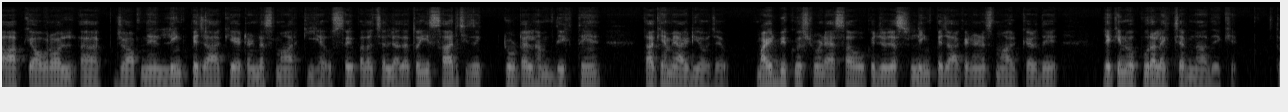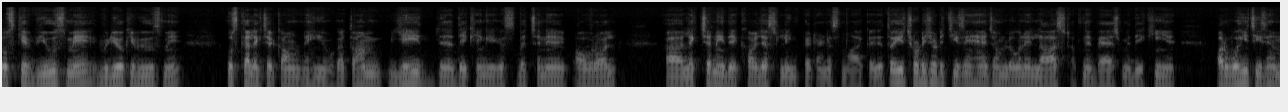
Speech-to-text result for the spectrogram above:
आपके ओवरऑल जो आपने लिंक पे जाके अटेंडेंस मार्क की है, उससे भी पता चल जाता है। तो ये सारी चीज़ें टोटल हम देखते हैं ताकि हमें आइडिया हो जाए। माइट भी कोई स्टूडेंट ऐसा हो कि जो जस्ट लिंक पे जाके अटेंडेंस मार्क कर दे, लेकिन वो पूरा लेक्चर ना देखे। तो उसके व्यूज़ में वीडियो के व्यूज़ में उसका लेक्चर काउंट नहीं होगा। तो हम यही देखेंगे कि उस बच्चे ने ओवरऑल लेक्चर नहीं देखा और जस्ट लिंक पे अटेंडेंस मार्क कर दे तो ये छोटी छोटी चीज़ें हैं जो हम लोगों ने लास्ट अपने बैच में देखी हैं और वही चीज़ें हम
